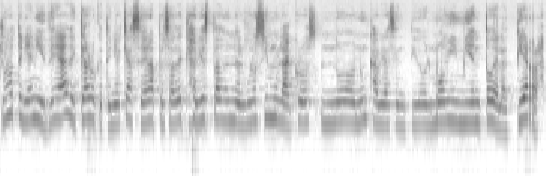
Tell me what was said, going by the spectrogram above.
yo no tenía ni idea de qué era lo que tenía que hacer, a pesar de que había estado en algunos simulacros, no, nunca había sentido el movimiento de la Tierra.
